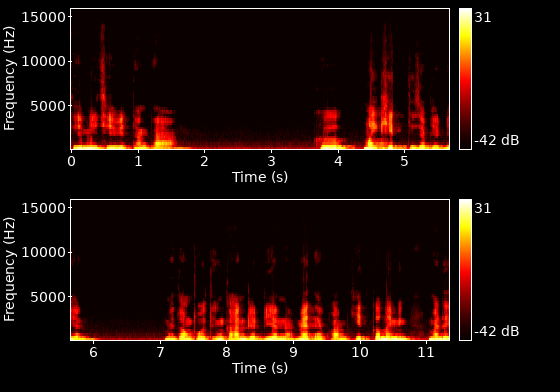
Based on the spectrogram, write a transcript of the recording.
ที่มีชีวิตต่างๆ คือไม่คิดที่จะเบียดเบียน ไม่ต้องพูดถึงการเบียดเบียนนะแม้แต่ความคิดก็ไม่มีไม่ได้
